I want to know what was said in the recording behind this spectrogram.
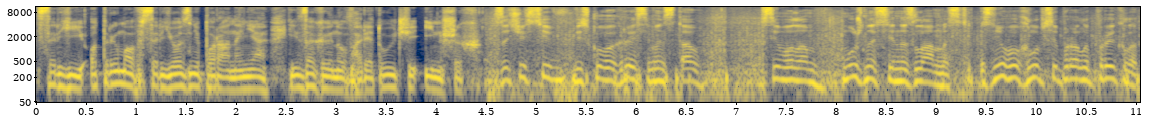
Сергій отримав серйозні поранення і загинув, рятуючи інших. За часів військової агресії він став символом мужності і незламності. З нього хлопці брали приклад.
